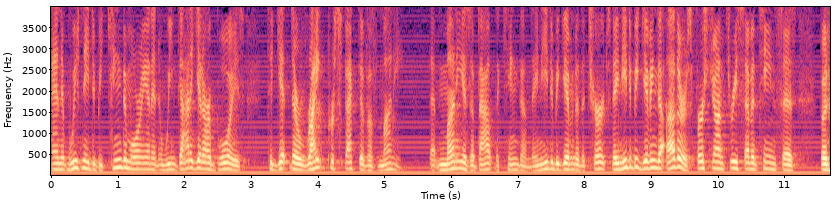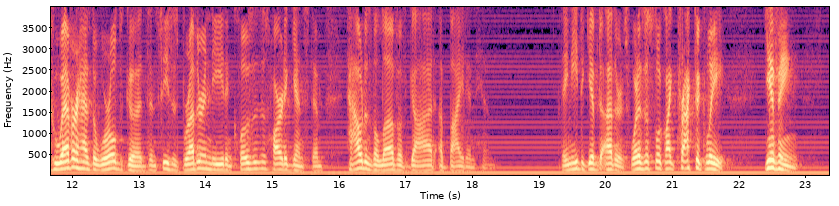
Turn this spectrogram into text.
And we need to be kingdom oriented, and we've got to get our boys to get their right perspective of money that money is about the kingdom. They need to be given to the church. They need to be giving to others. 1 John 3:17 says, "But whoever has the world's goods and sees his brother in need and closes his heart against him, how does the love of God abide in him?" They need to give to others. What does this look like practically? Giving.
